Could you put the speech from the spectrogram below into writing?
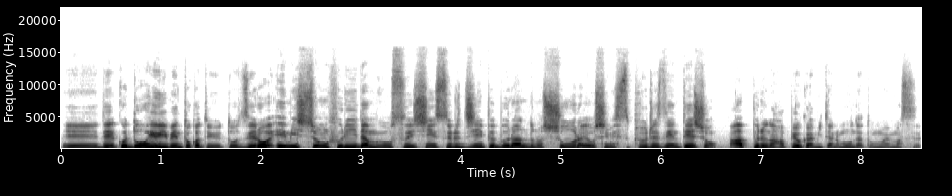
えー、でこれどういうイベントかというとゼロエミッションフリーダムを推進するジープブランドの将来を示すプレゼンテーションアップルの発表会みたいなもんだと思います。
